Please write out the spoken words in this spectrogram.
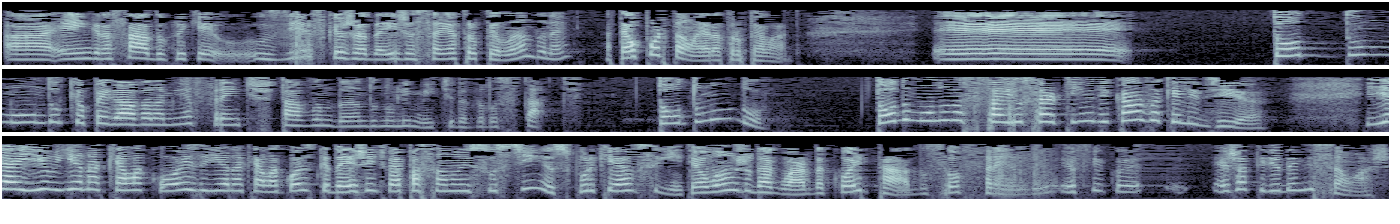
ah, é engraçado porque os dias que eu já daí já saí atropelando, né? Até o portão era atropelado. É, todo mundo que eu pegava na minha frente estava andando no limite da velocidade. Todo mundo. Todo mundo saiu certinho de casa aquele dia. E aí eu ia naquela coisa, ia naquela coisa, porque daí a gente vai passando uns sustinhos, porque é o seguinte, é o anjo da guarda, coitado, sofrendo. Eu fico. Eu já pedi demissão, acho.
